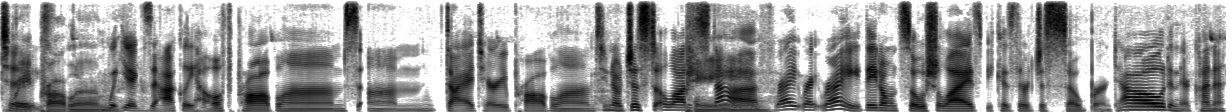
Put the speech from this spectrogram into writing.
to Weight problem. Wait, yeah, exactly. Health problems, um, dietary problems, you know, just a lot Pain. of stuff. Right, right, right. They don't socialize because they're just so burnt out and they're kind of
